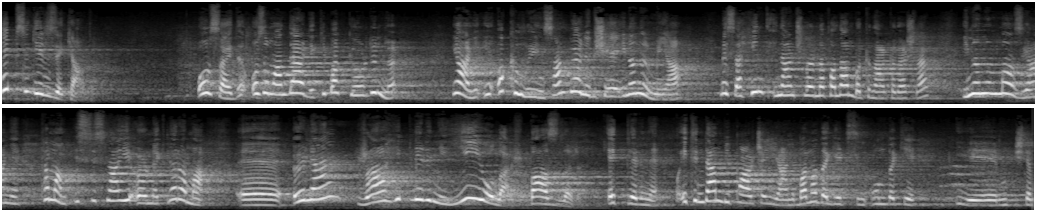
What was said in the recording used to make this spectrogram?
hepsi geri zekalı. Olsaydı o zaman derdik ki bak gördün mü? Yani akıllı insan böyle bir şeye inanır mı ya? Mesela Hint inançlarına falan bakın arkadaşlar. İnanılmaz yani tamam istisnai örnekler ama e, ölen rahiplerini yiyorlar bazıları etlerini. O etinden bir parçayı yani bana da geçsin ondaki işte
